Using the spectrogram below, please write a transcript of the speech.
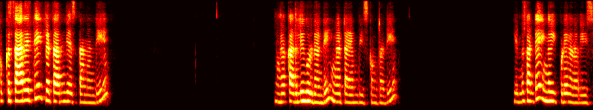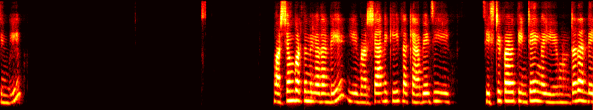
ఒక్కసారి అయితే ఇట్లా టర్న్ చేస్తానండి. ఇంకా కదిలికూడదండి ఇంకా టైం తీసుకుంటుంది. ఎందుకంటే ఇంకా ఇప్పుడే కదా వేసింది. వర్షం పడుతుంది కదండి ఈ వర్షానికి ఇట్లా క్యాబేజీ సిక్స్టీ ఫైవ్ తింటే ఇంకా ఏముంటదండి.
